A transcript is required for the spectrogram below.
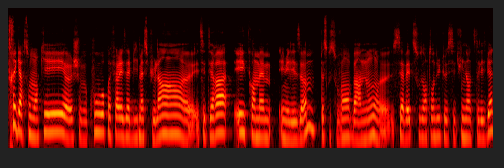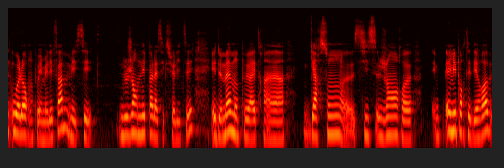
très garçon manqué, cheveux courts, préfère les habits masculins, etc. Et quand même aimer les hommes. Parce que souvent, ben non, ça va être sous-entendu que c'est une identité lesbienne. Ou alors on peut aimer les femmes, mais c'est le genre n'est pas la sexualité. Et de même, on peut être un garçon euh, cisgenre, euh, aimer porter des robes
